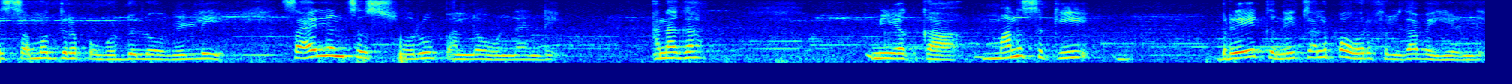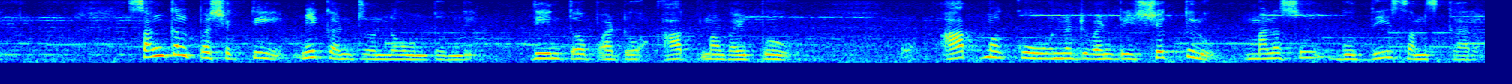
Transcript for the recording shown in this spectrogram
సముద్రపు ఒడ్డులో వెళ్ళి సైలెన్స్ స్వరూపంలో ఉండండి. అనగా మీ యొక్క మనసుకి బ్రేక్ని చాలా పవర్ఫుల్గా వేయండి. సంకల్ప శక్తి మీ కంట్రోల్లో ఉంటుంది. దీంతో పాటు ఆత్మ వైపు ఆత్మకు ఉన్నటువంటి శక్తులు మనసు బుద్ధి సంస్కారం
